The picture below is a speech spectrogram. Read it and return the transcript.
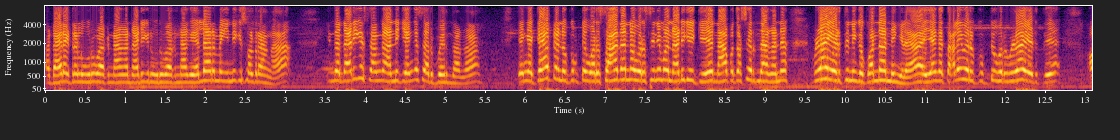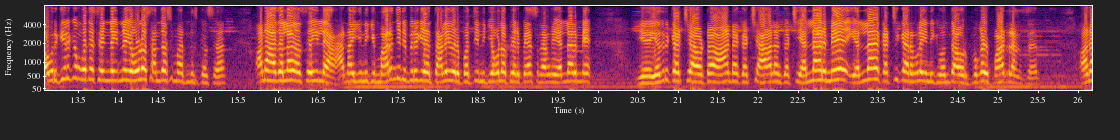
டைரக்டர்கள் உருவாக்குனாங்க நடிகர் உருவாக்குனாங்க எல்லாருமே இன்றைக்கி சொல்கிறாங்க இந்த நடிகர் சங்கம் அன்னைக்கு எங்கே சார் போயிருந்தாங்க? எங்கள் கேப்டனை கூப்பிட்டு ஒரு சாதாரண ஒரு சினிமா நடிகைக்கு நாற்பது வருஷம் இருந்தாங்கன்னு விழா எடுத்து நீங்கள் கொண்டாடுனீங்களே எங்கள் தலைவரை கூப்பிட்டு ஒரு விழா எடுத்து அவருக்கு இருக்கும் போதே செஞ்ச இன்னும் எவ்வளோ சந்தோஷமாக இருந்திருக்கோம் சார்? ஆனா அதெல்லாம் செய்யல. ஆனா இன்னைக்கு மறைஞ்சிட்ட பிறகு என் தலைவரை பத்தி இன்னைக்கு எவ்வளவு பேர் பேசுறாங்க? எல்லாருமே எதிர்கட்சி ஆகட்டும் ஆண்ட கட்சி ஆளுங்கட்சி எல்லாருமே எல்லா கட்சிக்காரங்களும் இன்னைக்கு வந்து அவர் புகழ் பாடுறாங்க சார். ஆனா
